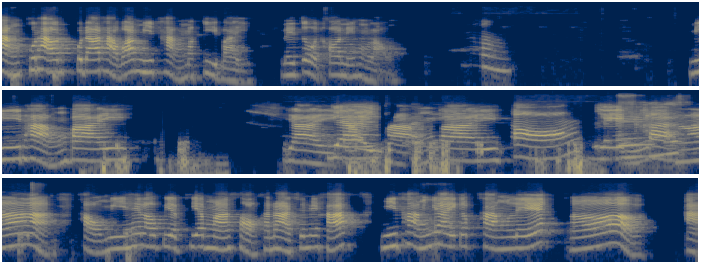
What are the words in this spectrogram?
ถังครูดาวครูดาวถามว่ามีถังมากี่ใบ ในโจทย์ข้อนี้ของเราหนึ่งมีถังใบ ใหญ่ใหญ่ถังใบสองเล็กค่ะ อ่าเขามีให้เราเปรียบเทียบมาสองขนาดใช่ไหมคะ มีถังใหญ่กับถังเล็ก เออ อะ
